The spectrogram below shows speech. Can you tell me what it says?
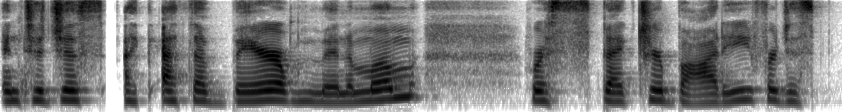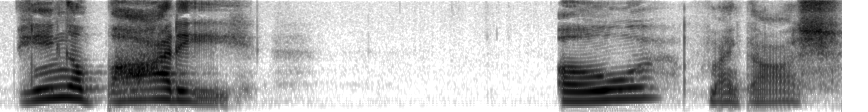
and to just, like, at the bare minimum, respect your body for just being a body. Oh my gosh.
